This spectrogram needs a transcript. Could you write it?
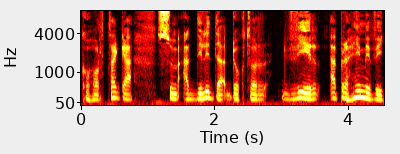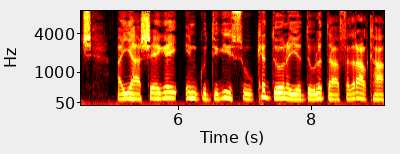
ka hortagga sumcaddilidda dor vir abrahimovich ayaa sheegay in guddigiisu ka doonayo dowladda federaalka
